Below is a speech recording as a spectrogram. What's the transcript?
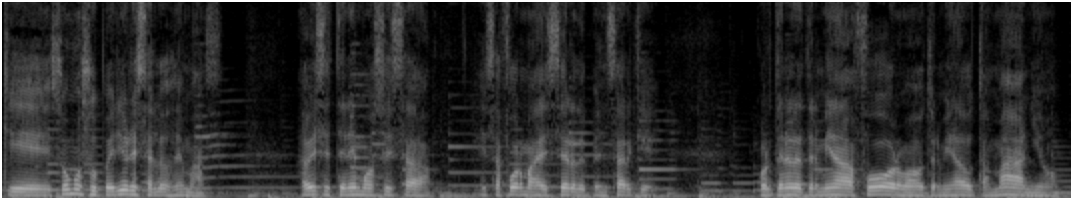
que somos superiores a los demás. A veces tenemos esa, esa forma de ser, de pensar que por tener determinada forma o determinado tamaño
